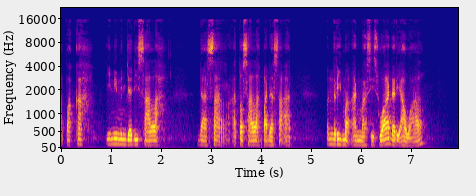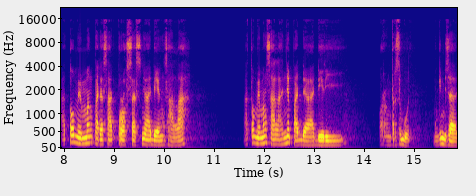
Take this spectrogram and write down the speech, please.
Apakah ini menjadi salah dasar atau salah pada saat penerimaan mahasiswa dari awal? Atau memang pada saat prosesnya ada yang salah? Atau memang salahnya pada diri orang tersebut? Mungkin bisa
